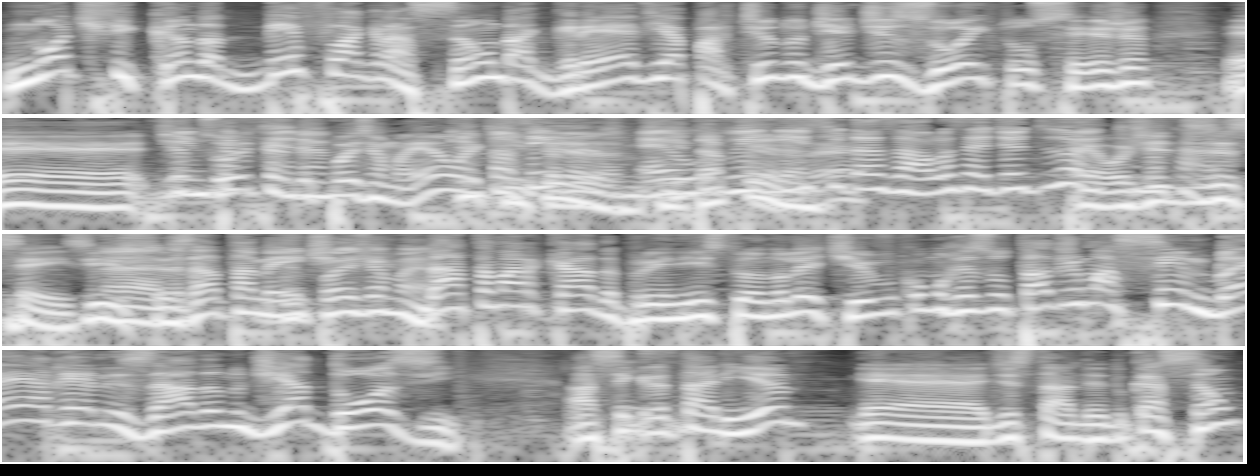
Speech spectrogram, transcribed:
notificando a deflagração da greve a partir do dia 18, ou seja, é, dia 18 é depois de amanhã ou é quinta mesmo? É, o início né? das aulas é dia 18. É, hoje é 16, isso, é, exatamente. Depois de amanhã. Data marcada para o início do ano letivo como resultado de uma assembleia realizada no dia 12. A Secretaria é, de Estado da Educação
